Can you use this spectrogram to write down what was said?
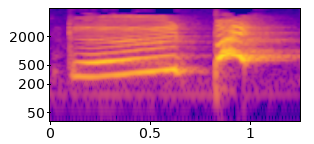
Goodbye.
